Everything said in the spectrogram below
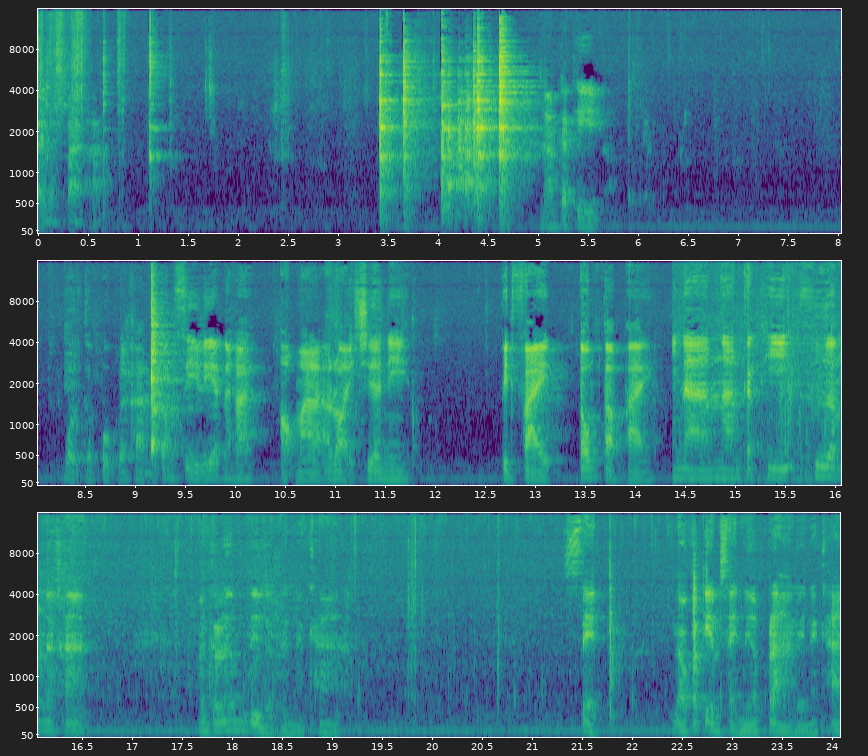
ส่ลงไปค่ะ น้ำกะทิบดกระปุกเลยค่ะ ไม่ต้องซีเรียสนะคะ ออกมาแล้วอร่อยเชื่อนี่ ปิดไฟต้มต่อไป น้ำน้ำกะทิเครื่องนะคะ มันก็เริ่มเดือดแล้วนะคะ เสร็จเราก็เตรียมใส่เนื้อปลาเลยนะคะ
